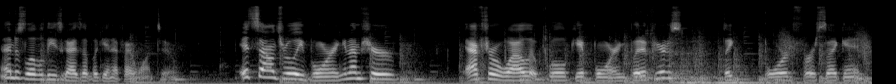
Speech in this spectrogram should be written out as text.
And just level these guys up again if I want to. It sounds really boring, and I'm sure after a while it will get boring, but if you're just, like, bored for a second,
